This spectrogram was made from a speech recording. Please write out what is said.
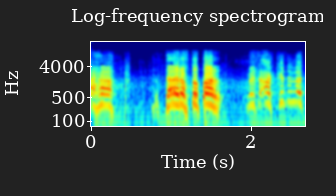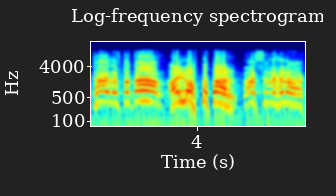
أها. التاير افتطر. متأكد إن التاير افتطار أيوه افتطر. بس رحلك.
